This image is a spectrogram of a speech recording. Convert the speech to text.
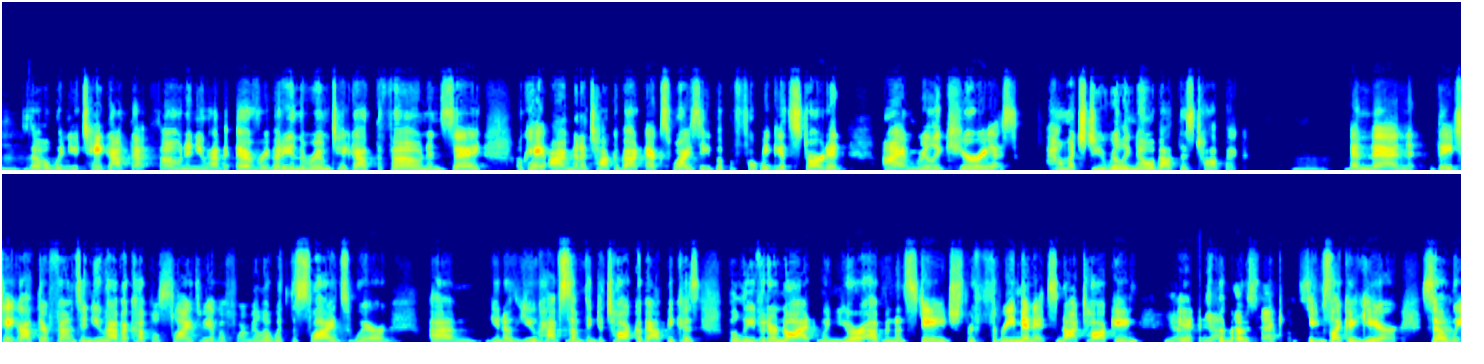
Mm-hmm. So when you take out that phone and you have everybody in the room take out the phone and say, okay, I'm going to talk about XYZ, but before we get started, I'm really curious. How much do you really know about this topic? Mm-hmm. And then they take out their phones, and you have a couple slides. We have a formula with the slides where um, you know you have something to talk about because believe it or not when you're up on a stage for three minutes not talking yeah. it is yeah, the most it seems like a year so yeah. we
